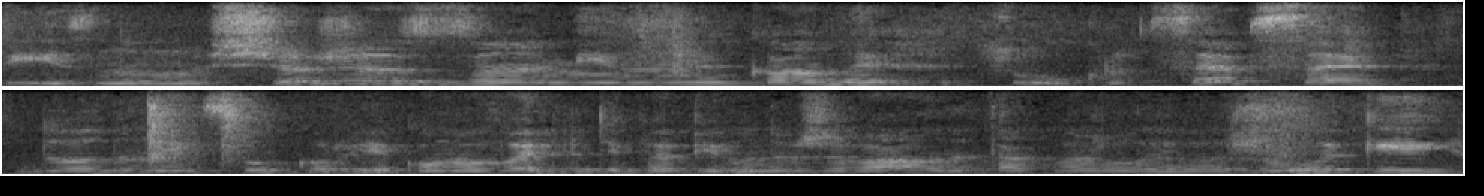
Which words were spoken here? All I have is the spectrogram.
різному. Що ж з замінниками цукру? Це все доданий цукор, в якому вигляді ви б його не вживали, не так важливо. Жуйки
